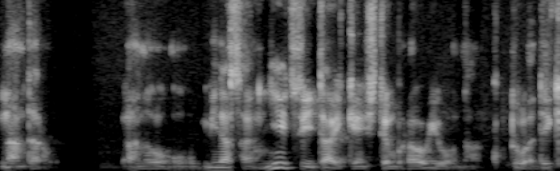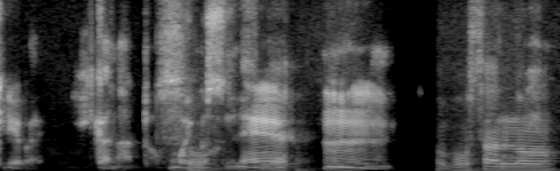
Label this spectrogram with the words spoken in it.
なんだろう、あの、皆さんに追体験してもらうようなことができればいいかなと思いますね。そうですうん。お坊さんの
